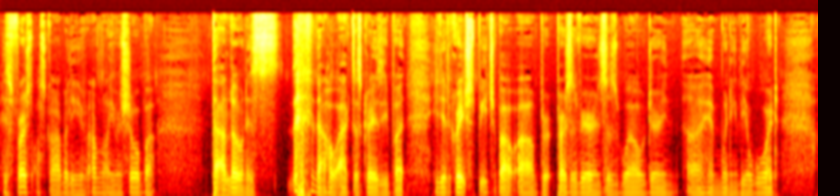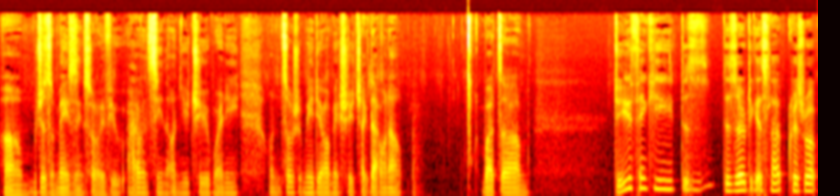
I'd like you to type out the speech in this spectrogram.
his first Oscar, I believe. I'm not even sure, but that alone is that whole act is crazy. But he did a great speech about um, per- perseverance as well during uh, him winning the award, um, which is amazing. So if you haven't seen it on YouTube or any on social media, make sure you check that one out. But um, do you think he does? deserve to get slapped, Chris Rock?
